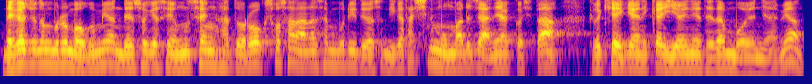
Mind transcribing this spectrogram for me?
내가 주는 물을 먹으면 내 속에서 영생하도록 솟아나는 샘물이 되어서 네가 다시는 목마르지 아니할 것이다. 그렇게 얘기하니까 이 여인의 대답은 뭐였냐면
